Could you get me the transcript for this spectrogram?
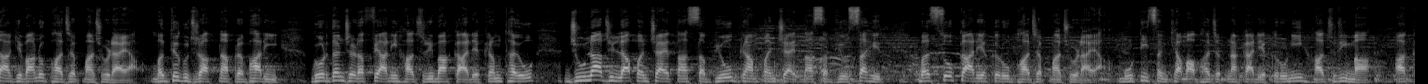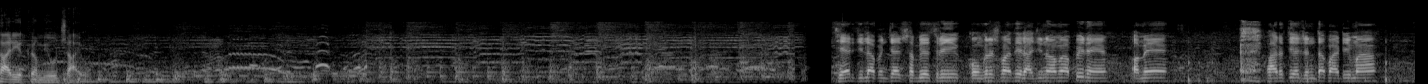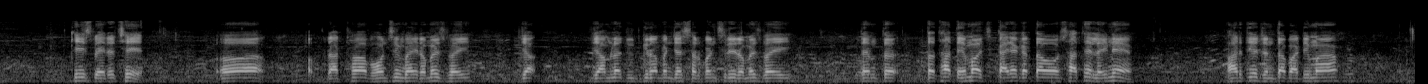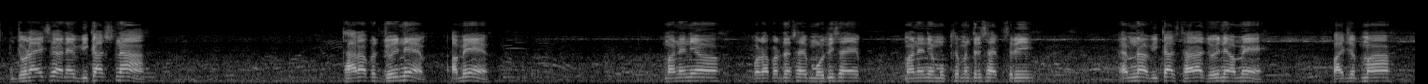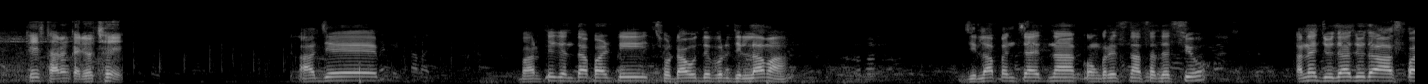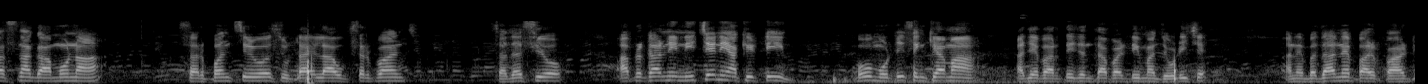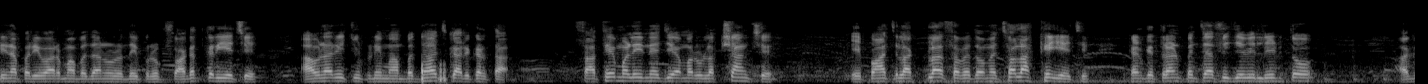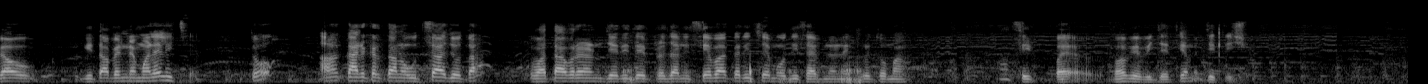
કોંગ્રેસના આગેવાનો ભાજપમાં જોડાયા. મધ્ય ગુજરાતના પ્રભારી ગોરધન ઝડફિયાની હાજરીમાં કાર્યક્રમ થયો. જૂના જિલ્લા પંચાયતના સભ્યો, ગ્રામ પંચાયતના સભ્યો સહિત બસો કાર્યકરો ભાજપમાં જોડાયા. મોટી સંખ્યામાં ભાજપના કાર્યકરોની હાજરીમાં આ કાર્યક્રમ યોજાયો. શહેર જિલ્લા પંચાયત સભ્યશ્રી કોંગ્રેસમાંથી રાજીનામું આપીને અમે ભારતીય જનતા પાર્ટીમાં કેસ પહેર્યો છે. રાઠવા ભવનસિંહભાઈ રમેશભાઈ જામલા જૂથ ગ્રામ પંચાયત સરપંચ શ્રી રમેશભાઈ, તેમ તથા તેમજ કાર્યકર્તાઓ સાથે લઈને ભારતીય જનતા પાર્ટીમાં જોડાય છે અને વિકાસના ધારા પર જોઈને અમે માનનીય વડાપ્રધાન સાહેબ મોદી સાહેબ, માનનીય મુખ્યમંત્રી સાહેબ શ્રી, એમના વિકાસ ધારા જોઈને અમે ભાજપમાં કેસ ધારણ કર્યો છે. આજે ભારતીય જનતા પાર્ટી છોટાઉદેપુર જિલ્લામાં જિલ્લા પંચાયતના કોંગ્રેસના સદસ્યો અને જુદા જુદા આસપાસના ગામોના સરપંચશ્રીઓ ચૂંટાયેલા ઉપસરપંચ, સદસ્યો, આ પ્રકારની નીચેની આખી ટીમ બહુ મોટી સંખ્યામાં આજે ભારતીય જનતા પાર્ટીમાં જોડી છે. અને બધાને પાર્ટીના પરિવારમાં બધાનું હૃદયપૂર્વક સ્વાગત કરીએ છીએ. આવનારી ચૂંટણીમાં બધા જ કાર્યકર્તા સાથે મળીને જે અમારું લક્ષ્યાંક છે, એ પાંચ લાખ પ્લસ હવે તો અમે છ લાખ કહીએ છીએ. કારણ કે ત્રણ પંચ્યાસી જેવી લીડ તો અગાઉ ગીતાબેનને મળેલી છે. તો આ કાર્યકર્તાનો ઉત્સાહ જોતા વાતાવરણ જે રીતે પ્રજાની સેવા કરી છે, મોદી સાહેબના નેતૃત્વમાં આ સીટ ભવ્ય વિજયથી અમે જીતીશું.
